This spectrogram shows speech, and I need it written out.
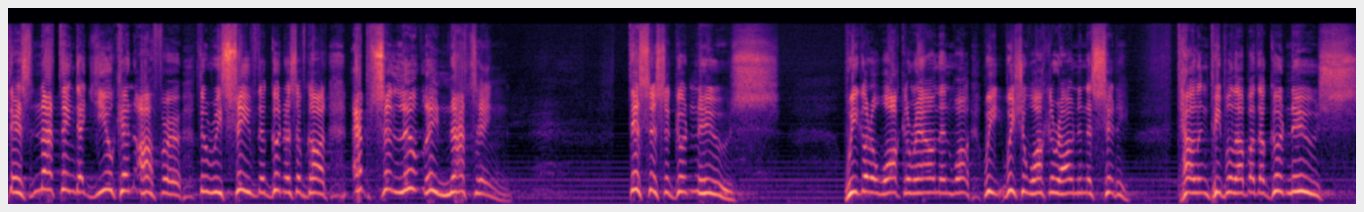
There's nothing that you can offer to receive the goodness of God. Absolutely nothing. This is the good news. We got to walk around and walk. We, we should walk around in the city telling people about the good news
